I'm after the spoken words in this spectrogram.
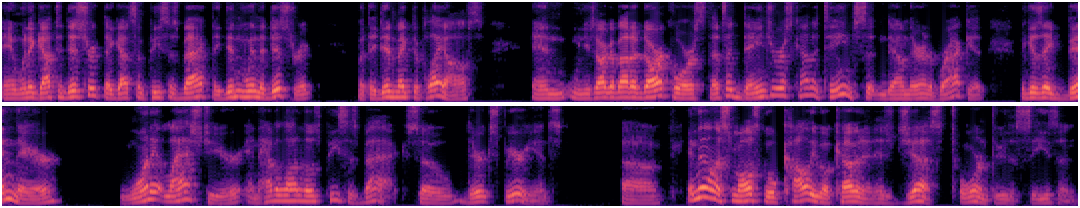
And when it got to district, they got some pieces back. They didn't win the district, but they did make the playoffs. And when you talk about a dark horse, that's a dangerous kind of team sitting down there in a bracket because they've been there won it last year and have a lot of those pieces back. So they're experienced. Uh, and then on the small school, Colleyville Covenant has just torn through the season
